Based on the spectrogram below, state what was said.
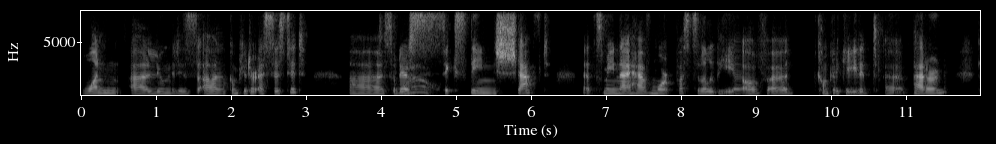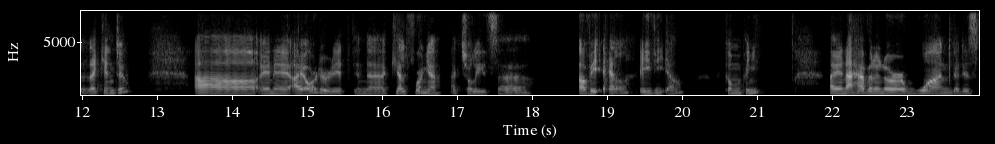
one uh, loom that is uh, computer assisted. Uh, so there's Wow. 16 shaft. That's mean I have more possibility of uh, complicated uh, pattern that I can do. Uh, and uh, I ordered it in uh, California. Actually, it's uh, AVL, AVL company. And I have another one that is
